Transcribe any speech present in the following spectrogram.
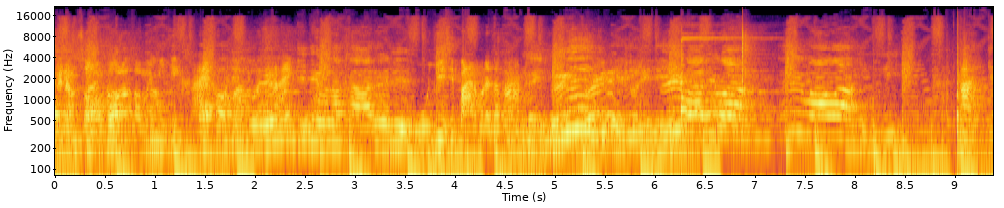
เป็นน้ำสองเขาแล้วเขาไม่มีที่ขายเขาไม่มีเฮ้ยที่ขายมีกูดีลราคาด้วยดิโอ้ยี่สิบบาทหมดเลยสภาพเฮ้ยเฮ้ยเฮ้ยมาดิว่ะเฮ้ย มาว่ะอะเก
